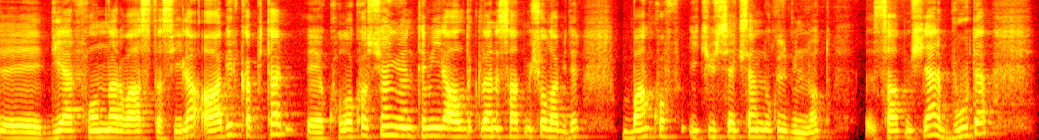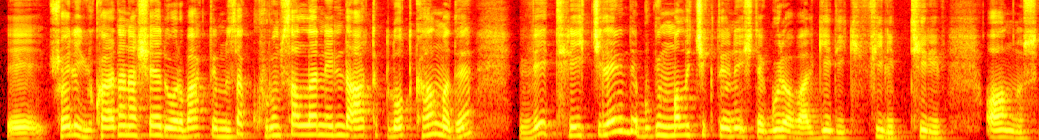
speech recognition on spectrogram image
e, diğer fonlar vasıtasıyla A1 Kapital e, kolokasyon yöntemiyle aldıklarını satmış olabilir. Bankof 289 bin not satmış. Yani burada şöyle yukarıdan aşağıya doğru baktığımızda kurumsalların elinde artık lot kalmadı ve trade'cilerin de bugün malı çıktığını işte Global, Gedik, Philip, Triv, Alnus,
